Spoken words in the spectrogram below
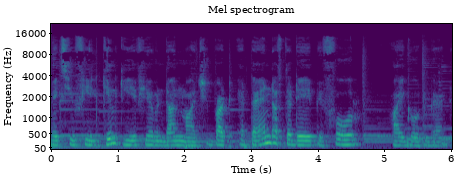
makes you feel guilty if you haven't done much, but at the end of the day, before I go to bed,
